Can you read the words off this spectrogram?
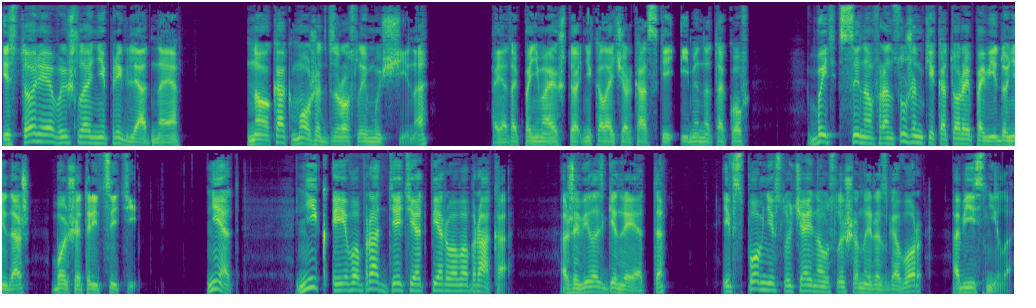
«История вышла неприглядная. Но как может взрослый мужчина, а я так понимаю, что Николай Черкасский именно таков, быть сыном француженки, которой по виду не дашь больше тридцати? Нет, Ник и его брат дети от первого брака, оживилась Генриетта и, вспомнив случайно услышанный разговор, объяснила.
